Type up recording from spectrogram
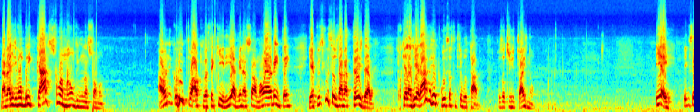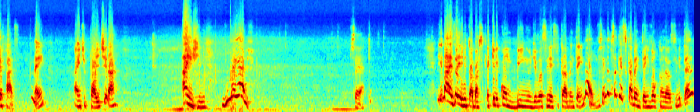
Na verdade, eles vão brincar a sua mão vindo na sua mão. A única ritual que você queria ver na sua mão era Benten. E é por isso que você usava três dela. Porque ela gerava recursos ao ser tributado. Os outros rituais não. E aí, o que, você faz? Bem, a gente pode tirar a engine de Megalis. Certo? E mais aí, Ritual aquele combinho de você reciclar Benten. Bom, você ainda consegue reciclar Benten invocando ela no cemitério.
